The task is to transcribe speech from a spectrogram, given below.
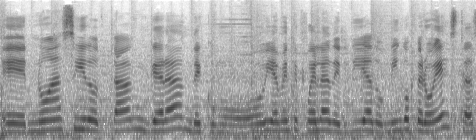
eh, no ha sido tan grande como obviamente fue la del día domingo, pero estas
